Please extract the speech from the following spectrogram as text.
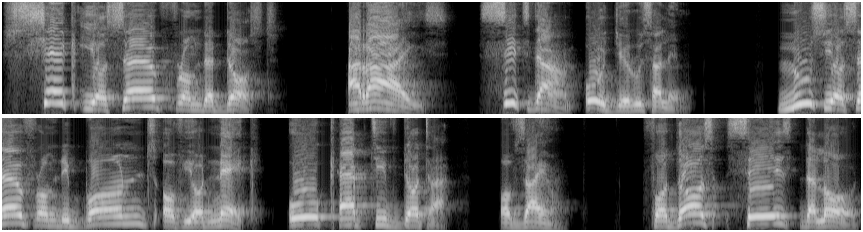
Shake yourself from the dust. Arise Sit down, O Jerusalem. Loose yourself from the bonds of your neck, O captive daughter of Zion. For thus says the Lord,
